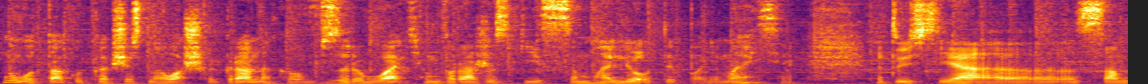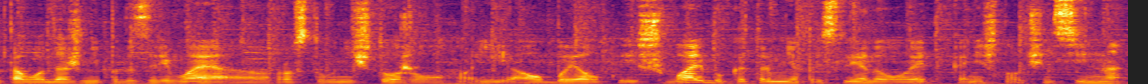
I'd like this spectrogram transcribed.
ну, вот так вот, как сейчас на ваших экранах, взрывать вражеские самолеты, понимаете? То есть я, э, сам того даже не подозревая, просто уничтожил и АОБЛ, и Швальбу, который меня преследовал. Это, конечно, очень сильно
